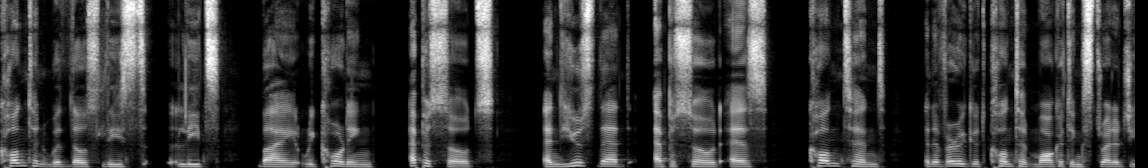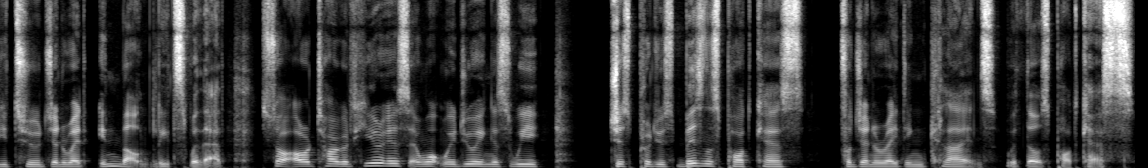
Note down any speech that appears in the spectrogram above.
content with those leads, leads by recording episodes and use that episode as content and a very good content marketing strategy to generate inbound leads with that. So our target here is and what we're doing is we just produce business podcasts for generating clients with those podcasts.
